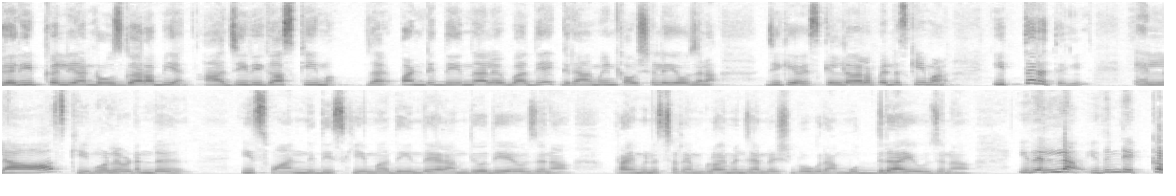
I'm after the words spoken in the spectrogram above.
Garib Kalyan Rozgar Abhiyan Aajeevika scheme Pandit Deendayal Upadhyaya Grameen Kaushalya Yojana G K skill development സ്കീമാണ് ഇത്തരത്തിൽ എല്ലാ സ്കീമുകളും എവിടെ ഉണ്ട് ഈ Svanidhi scheme Deendayal Antyodaya Yojana prime minister employment generation programme Mudra Yojana ഇതെല്ലാം ഇതിന്റെയൊക്കെ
